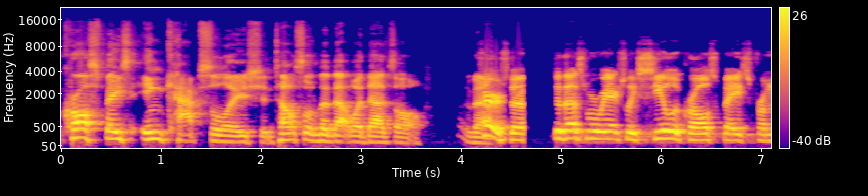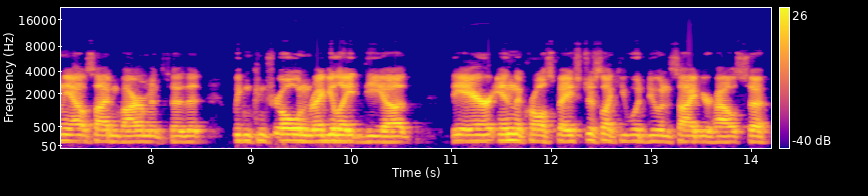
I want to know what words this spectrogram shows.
crawl space encapsulation. Tell us a little bit about what that's all about. Sure. So, so that's where we actually seal a crawl space from the outside environment so that we can control and regulate the uh, the air in the crawl space just like you would do inside your house. So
